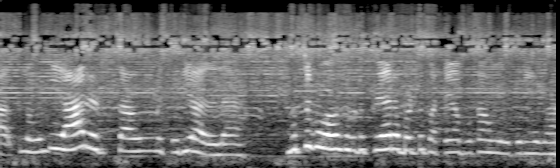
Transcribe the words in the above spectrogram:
அதில் வந்து யார் எடுத்தாங்கன்னு தெரியாதுல்ல? முத்துக்குமார் சொல்லிட்டு பேரை மட்டும் பட்டையா போட்டால் அவங்களுக்கு தெரியுமா?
